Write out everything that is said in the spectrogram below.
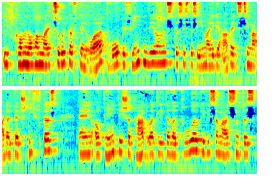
Ich komme noch einmal zurück auf den Ort. Wo befinden wir uns? Das ist das ehemalige Arbeitszimmer Adalbert Stifters, ein authentischer Tatort Literatur, gewissermaßen das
